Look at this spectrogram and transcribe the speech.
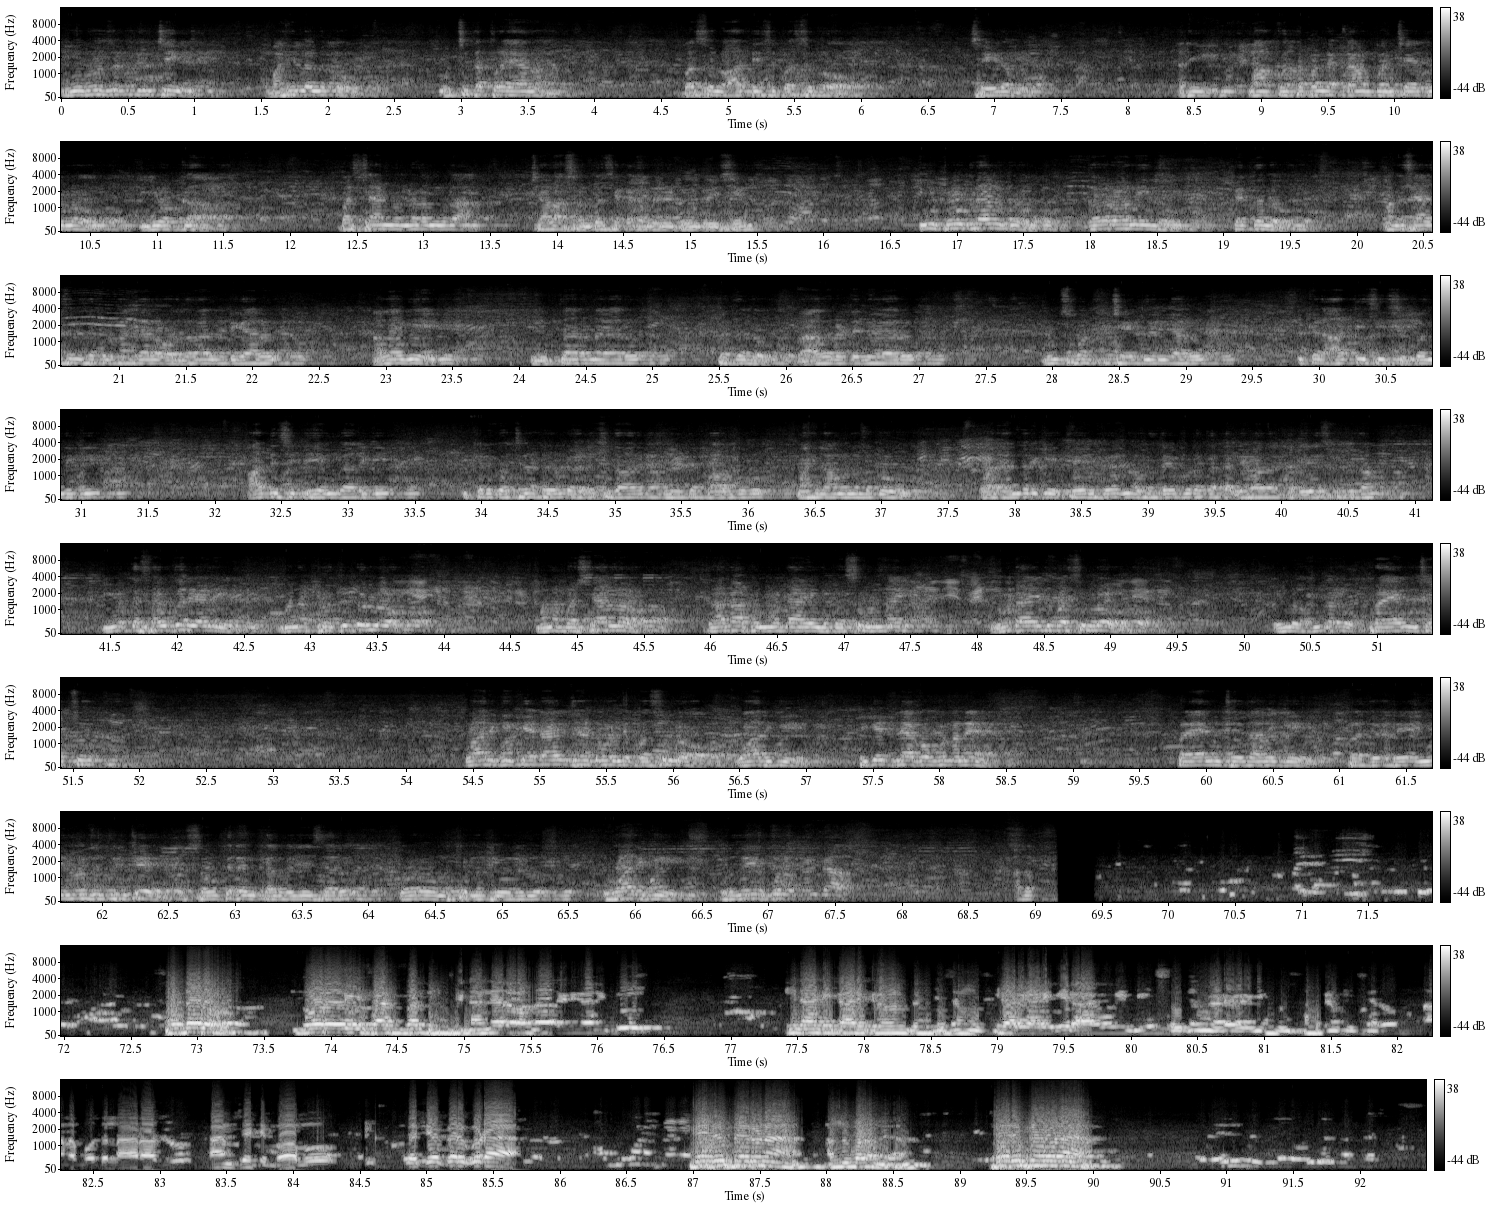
ఈ రోజు నుంచి మహిళలకు ఉచిత ప్రయాణం బస్సులు ఆర్టీసీ బస్సులో చేయడం. అది మా కొత్తపల్లి గ్రామ పంచాయతీలో ఈ యొక్క బస్ స్టాండ్ ఉండడం కూడా చాలా సంతోషకరమైనటువంటి విషయం. ఈ ప్రోగ్రాంకు గౌరవనీయులు పెద్దలు మన శాసనసభ్యులు నంద్యాల వరదరాజరెడ్డి గారు అలాగే ముక్తారన్న గారు పెద్దలు రాఘవరెడ్డి గారు మున్సిపల్ చైర్మన్ గారు ఇక్కడ ఆర్టీసీ సిబ్బందికి ఆర్టీసీ డిఎం గారికి ఇక్కడికి వచ్చినటువంటి సుధాకర్ రెడ్డి బాబు మహిళామణులకు వారందరికీ పేరు పేరున హృదయపూర్వక ధన్యవాదాలు తెలియజేసుకుంటున్నాం. ఈ యొక్క సౌకర్యాన్ని మన ప్రకృతుల్లో మన బస్ స్టాండ్లో దాదాపు నూట ఐదు బస్సులు ఉన్నాయి. నూట ఐదు బస్సుల్లో వీళ్ళు అందరూ ప్రయాణించవచ్చు వారికి కేటాయించినటువంటి బస్సుల్లో వారికి టికెట్ లేకుండానే ప్రయాణించేదానికి ప్రతి ఈ రోజు నుంచే సౌకర్యం కలుగజేశారు గౌరవ ముఖ్యమంత్రి వర్యులు. వారికి హృదయపూర్వకంగా అల- సోదరు గౌరవనీయ శాసనసభ్యులు శ్రీ నంద్యాల వరదారెడ్డి గారికి ఈనాటి కార్యక్రమం చేసిన ముఖ్యార్ గారికి రాఘవరెడ్డి సూచన గారి గారికి మున్సిపల్ కమిషనర్ నల్లబోతుల నారాజు కాంశెట్టి బాబు ప్రతి ఒక్కరు కూడా పేరు పేరున అందుకోవడం లేదా? పేరు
